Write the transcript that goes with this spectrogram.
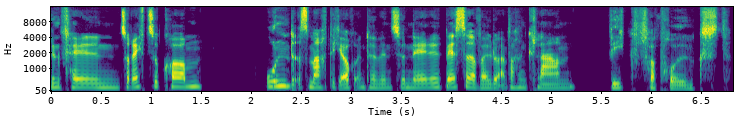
den Fällen zurechtzukommen. Und es macht dich auch interventionell besser, weil du einfach einen klaren Weg verfolgst.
